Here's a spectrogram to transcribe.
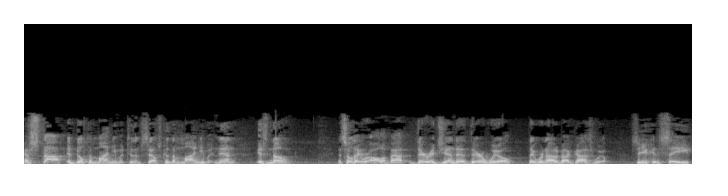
have stopped and built a monument to themselves because the monument then is known. And so they were all about their agenda, their will. They were not about God's will. So you can see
